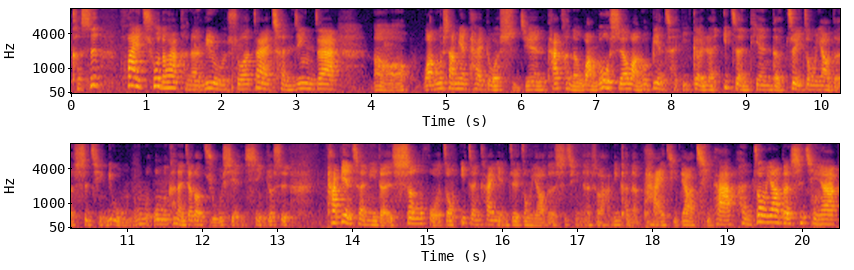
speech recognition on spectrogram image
可是坏处的话，可能例如说在沉浸在呃网络上面太多时间，他可能网络使用网络变成一个人一整天的最重要的事情。例如我们我们可能叫做主显性，就是。它变成你的生活中一睁开眼最重要的事情的时候，你可能排挤掉其他很重要的事情啊，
